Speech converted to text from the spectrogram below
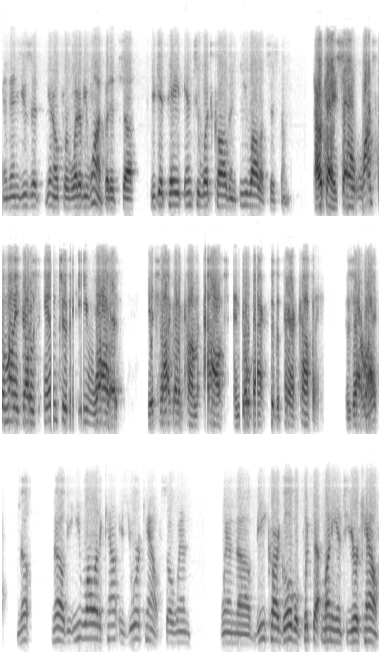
and then use it, you know, for whatever you want. But it's uh, you get paid into what's called an e-wallet system. Okay, so once the money goes into the e-wallet, it's not going to come out and go back to the parent company. Is that right? No, no, the e-wallet account is your account. So when when uh, VCard Global puts that money into your account,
